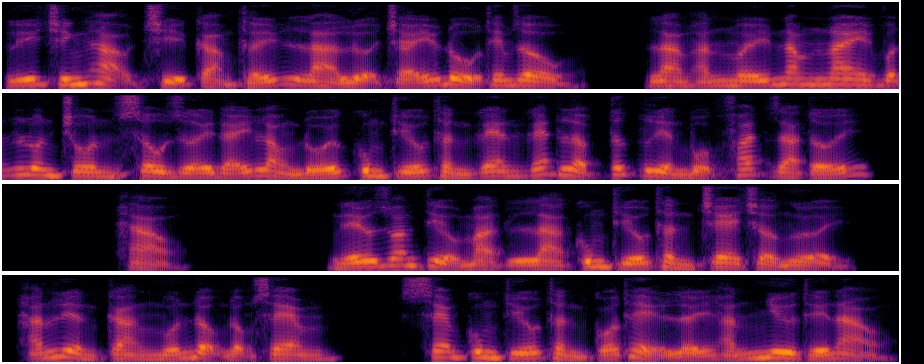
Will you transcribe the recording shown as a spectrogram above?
Lý Chính Hạo chỉ cảm thấy là lửa cháy đổ thêm dầu, làm hắn mấy năm nay vẫn luôn trôn sâu dưới đáy lòng đối cung thiếu thần ghen ghét lập tức liền buộc phát ra tới. Hảo! Nếu doan tiểu mặt là cung thiếu thần che chở người, hắn liền càng muốn động động xem, xem cung thiếu thần có thể lấy hắn như thế nào.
